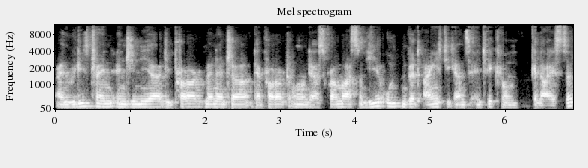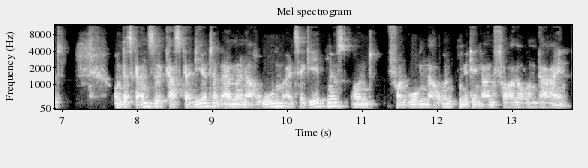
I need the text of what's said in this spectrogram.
ein Release Train Engineer, die Product Manager, der Product Owner, der Scrum Master. Und hier unten wird eigentlich die ganze Entwicklung geleistet. Und das Ganze kaskadiert dann einmal nach oben als Ergebnis und von oben nach unten mit den Anforderungen da rein.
